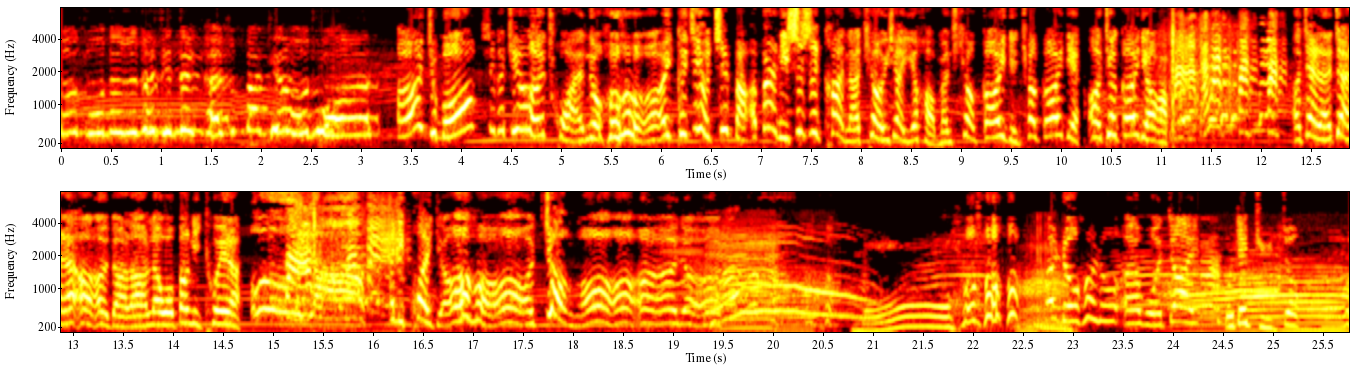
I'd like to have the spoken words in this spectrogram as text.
他说的是他现在才是半天鹅船啊？怎么是个天鹅船哦？呵呵，哎，可是有翅膀啊！不然你试试看啊，跳一下也好嘛，跳高一点，跳高一点哦，跳高一点啊！啊，再来再来哦哦，好了，那我帮你推了。哦呀，哎，你快点哦，好，这样哦哦哦哦。哈喽哈喽，呃，我在我在举重，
